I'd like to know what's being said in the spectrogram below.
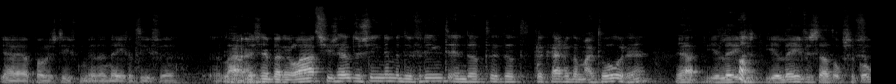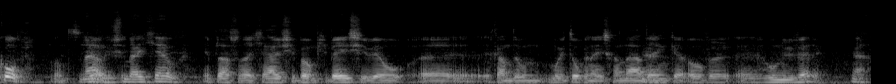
ja, ja positief met een negatieve uh, ja, ze hebben relaties zo te zien met een vriend en dat, dat, dat krijg je dan maar te horen. Hè? Ja, je leven, oh. je leven staat op zijn kop. kop. Want, nou, ja, is een beetje ook. In plaats van dat je huisje, boompje, beestje wil gaan doen, moet je toch ineens gaan nadenken over hoe nu verder. Ja.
